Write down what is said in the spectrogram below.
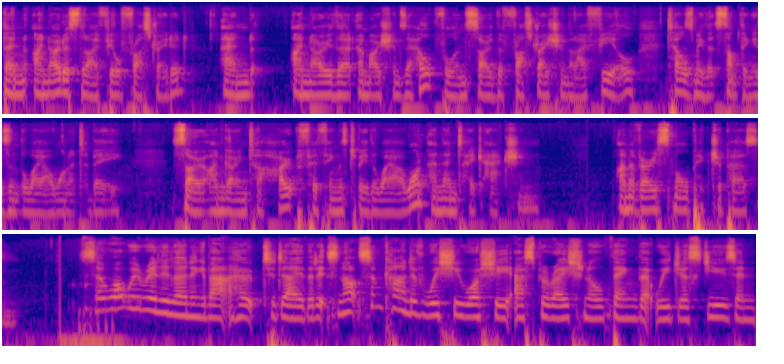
then I notice that I feel frustrated and I know that emotions are helpful, and so the frustration that I feel tells me that something isn't the way I want it to be. So I'm going to hope for things to be the way I want and then take action. I'm a very small picture person. So, what we're really learning about hope today that it's not some kind of wishy-washy aspirational thing that we just use in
